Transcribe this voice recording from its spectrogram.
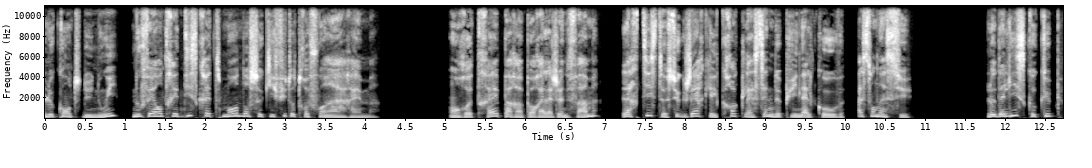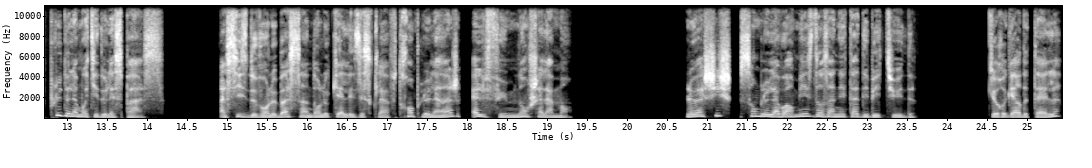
le comte du Nouy nous fait entrer discrètement dans ce qui fut autrefois un harem. En retrait par rapport à la jeune femme, l'artiste suggère qu'il croque la scène depuis une alcôve, à son insu. L'odalisque occupe plus de la moitié de l'espace. Assise devant le bassin dans lequel les esclaves trempent le linge, elle fume nonchalamment. Le hashish semble l'avoir mise dans un état d'hébétude. Que regarde-t-elle?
